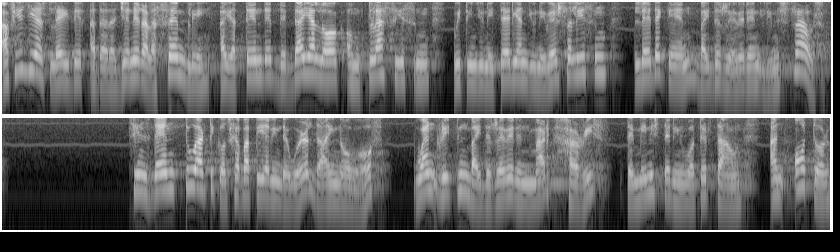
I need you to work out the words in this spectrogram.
A few years later, at a General Assembly, I attended the dialogue on classism within Unitarian Universalism, led again by the Reverend Lynn Strauss. Since then, two articles have appeared in the world I know of one written by the Reverend Mark Harris, the minister in Watertown, and author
